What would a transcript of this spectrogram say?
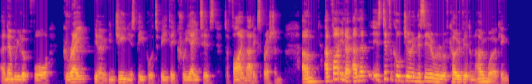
and then we look for great, you know, ingenious people to be the creatives to find that expression. Um, and find, you know, and it's difficult during this era of COVID and home working,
